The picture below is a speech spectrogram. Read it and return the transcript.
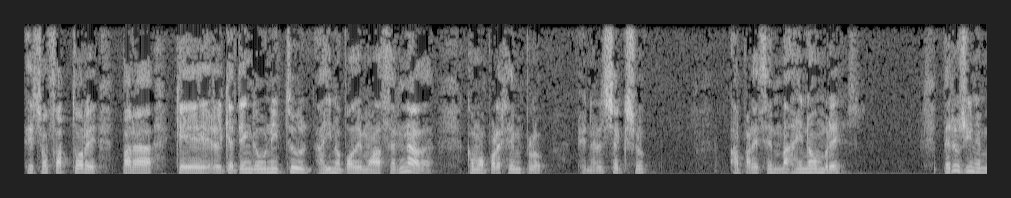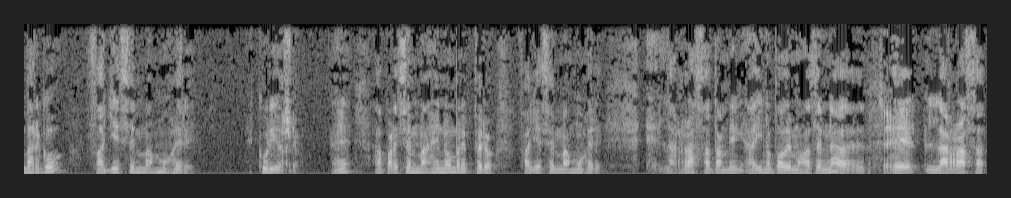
esos factores para que el que tenga un ictus, ahí no podemos hacer nada. Como por ejemplo, en el sexo aparecen más en hombres, pero sin embargo fallecen más mujeres. Es curioso. ¿eh? Aparecen más en hombres, pero fallecen más mujeres. Eh, la raza también, ahí no podemos hacer nada. la raza,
